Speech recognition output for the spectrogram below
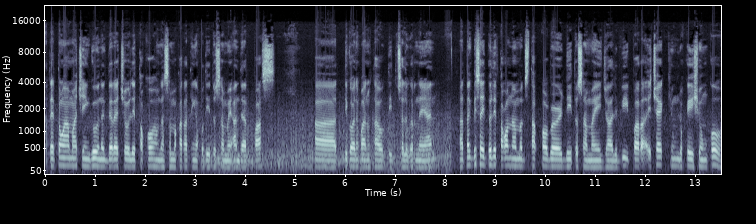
At ito nga mga chingo, nagdiretso ulit ako hanggang sa makarating ako dito sa may underpass. At di ko alam kung anong tawag dito sa lugar na yan. At nag-decide ulit ako na mag-stop over dito sa may Jollibee para i-check yung location ko.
